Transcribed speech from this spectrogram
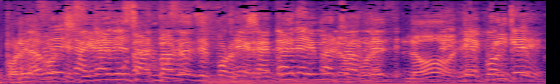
Y Y por eso- porque tiene muchas partido, más veces, porque repite muchas veces. No, de, de por qué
